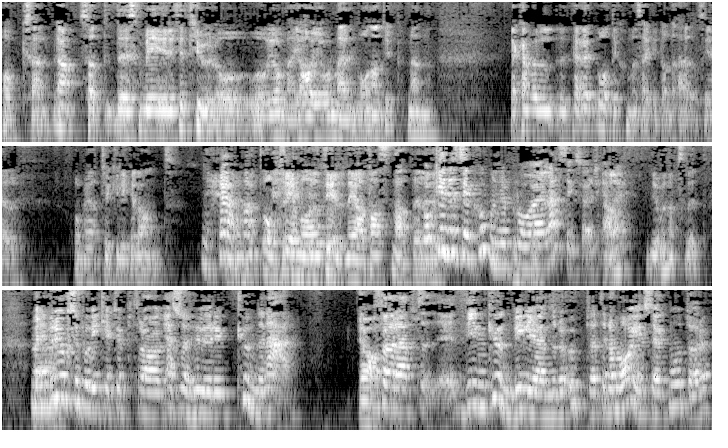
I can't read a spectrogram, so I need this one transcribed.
och sen, ja, så det ska bli riktigt kul att, att jobba med. Jag har jobbat med den en månad typ. Men jag kan väl, jag återkommer säkert om det här och ser om jag tycker likadant. Om, om tre månader till när jag har fastnat. Eller? Och en recension på Elasticsearch Ja, jo men absolut. Men det beror också på vilket uppdrag, alltså hur kunden är. Ja, För att eh, din kund vill ju ändå då uppdatera, de har ju en sökmotor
